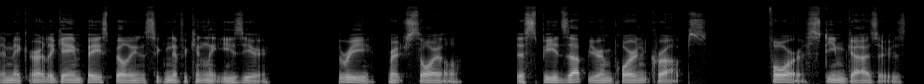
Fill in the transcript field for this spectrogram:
They make early game base building significantly easier. 3. Rich soil. This speeds up your important crops. 4. Steam geysers.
